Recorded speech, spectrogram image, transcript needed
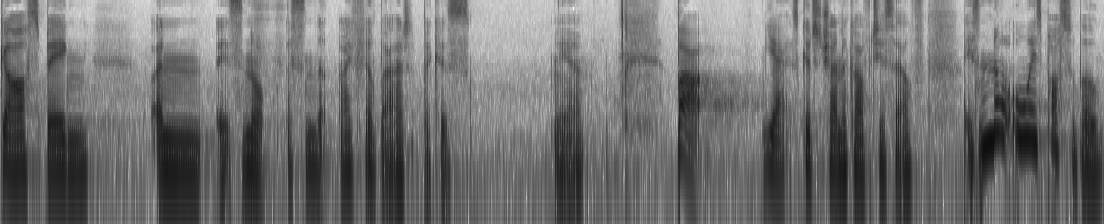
gasping and it's not it's not I feel bad because yeah. But yeah, it's good to try and look after yourself. It's not always possible,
